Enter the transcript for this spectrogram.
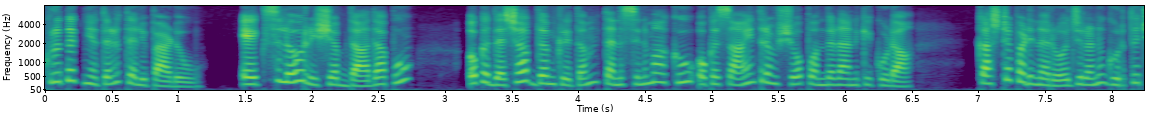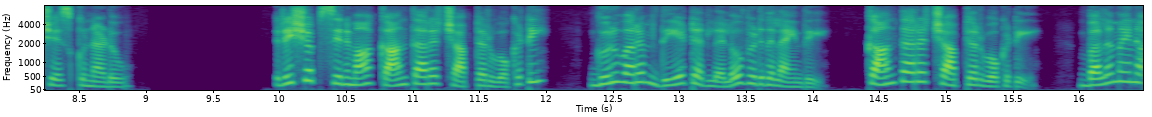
కృతజ్ఞతలు తెలిపాడు. ఎక్స్లో రిషబ్ దాదాపు ఒక దశాబ్దం క్రితం తన సినిమాకు ఒక సాయంత్రం షో పొందడానికి కూడా కష్టపడిన రోజులను గుర్తు చేసుకున్నాడు. రిషబ్ సినిమా కాంతార చాప్టర్ ఒకటి గురువారం థియేటర్లలో విడుదలైంది. కాంతార చాప్టర్ ఒకటి బలమైన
